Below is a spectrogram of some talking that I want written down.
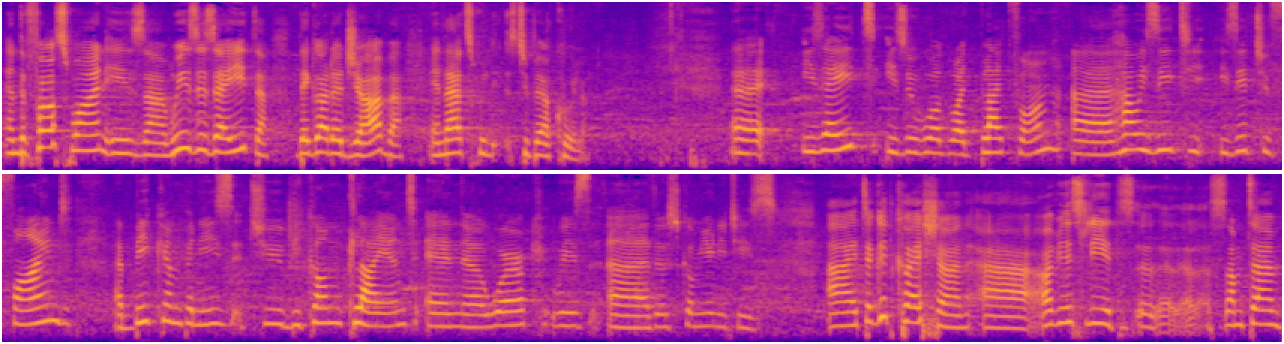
And the first one is uh, with Isahit, they got a job, and that's really super cool. Uh, Isahit is a worldwide platform. Uh, how is it, is it to find uh, big companies to become client and uh, work with uh, those communities? Uh, it's a good question. Uh, obviously, it's sometimes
